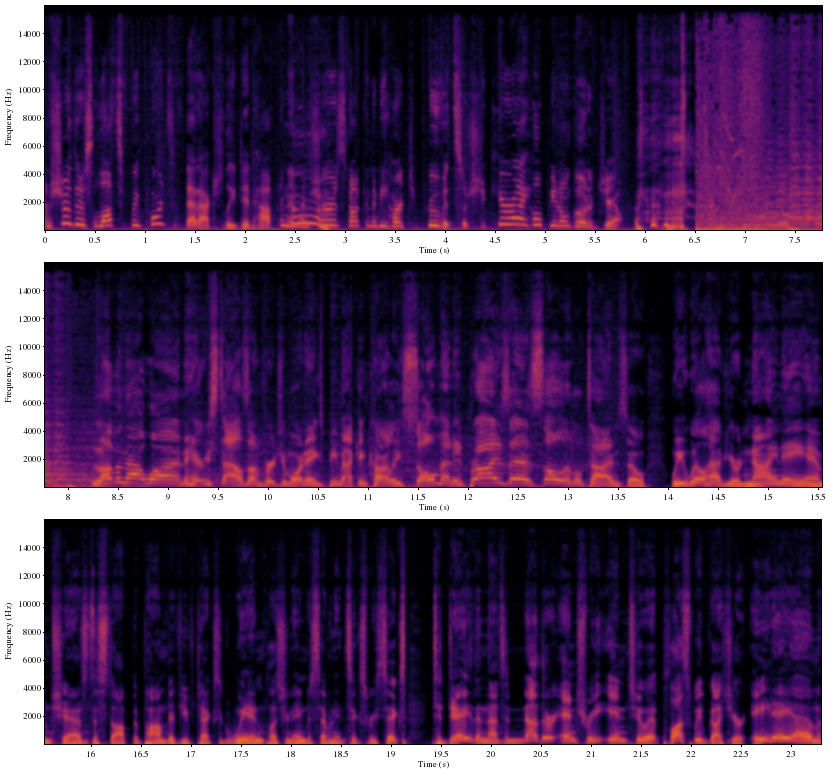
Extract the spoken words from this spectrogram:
I'm sure there's lots of reports if that actually did happen. And I'm ah. sure it's not going to be hard to prove it. So, Shakira, I hope you don't go to jail. Loving that one. Harry Styles on Virgin Mornings. B Mac and Carly. So many prizes, so little time. So we will have your 9 a.m. chance to stop the pump if you've texted WIN plus your name to 78636 today. Then that's another entry into it. Plus, we've got your 8 a.m.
